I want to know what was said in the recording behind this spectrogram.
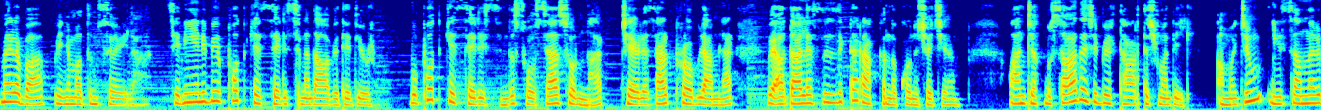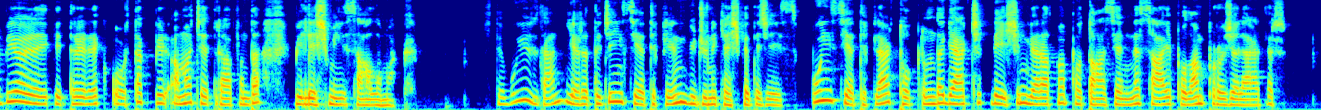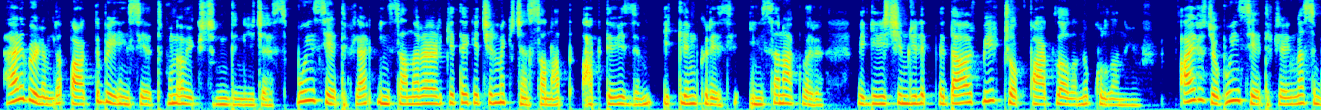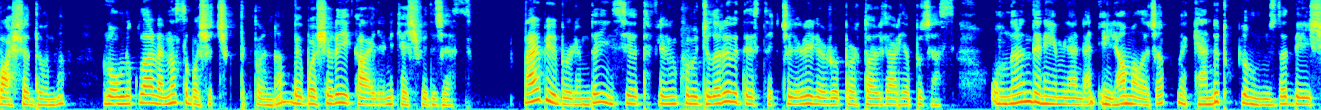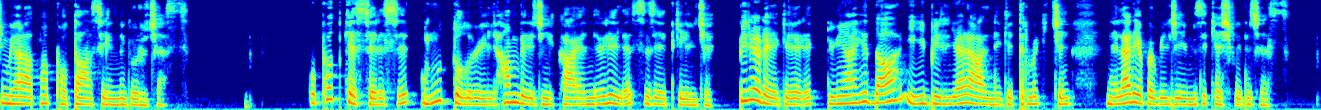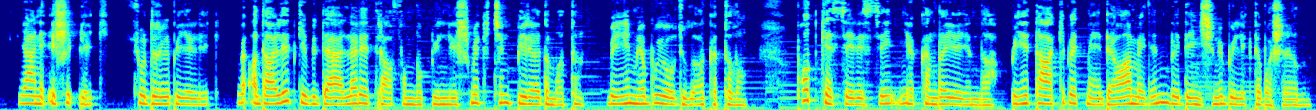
Merhaba, benim adım Süheyla. Seni yeni bir podcast serisine davet ediyorum. Bu podcast serisinde sosyal sorunlar, çevresel problemler ve adaletsizlikler hakkında konuşacağım. Ancak bu sadece bir tartışma değil. Amacım insanları bir araya getirerek ortak bir amaç etrafında birleşmeyi sağlamak. İşte bu yüzden yaratıcı inisiyatiflerin gücünü keşfedeceğiz. Bu inisiyatifler toplumda gerçek değişim yaratma potansiyeline sahip olan projelerdir. Her bölümde farklı bir inisiyatifin öyküsünü dinleyeceğiz. Bu inisiyatifler insanları harekete geçirmek için sanat, aktivizm, iklim krizi, insan hakları ve girişimcilik ve daha birçok farklı alanı kullanıyor. Ayrıca bu inisiyatiflerin nasıl başladığını, zorluklarla nasıl başa çıktıklarını ve başarı hikayelerini keşfedeceğiz. Her bir bölümde inisiyatiflerin kurucuları ve destekçileriyle röportajlar yapacağız. Onların deneyimlerinden ilham alacak ve kendi toplumumuzda değişim yaratma potansiyelini göreceğiz. Bu podcast serisi umut dolu ve ilham verici hikayeleriyle sizi etkileyecek. Bir araya gelerek dünyayı daha iyi bir yer haline getirmek için neler yapabileceğimizi keşfedeceğiz. Yani eşitlik, sürdürülebilirlik ve adalet gibi değerler etrafında birleşmek için bir adım atın. Benimle bu yolculuğa katılın. Podcast serisi yakında yayında. Beni takip etmeye devam edin ve değişimi birlikte başaralım.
